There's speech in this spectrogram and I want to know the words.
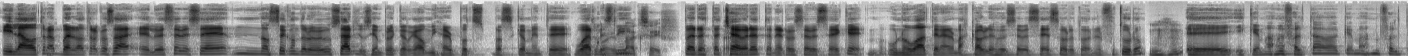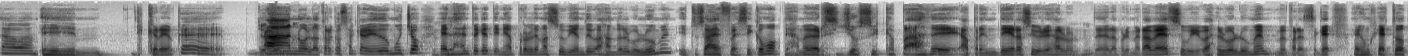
y la otra, bueno, la otra cosa, el USB-C, no sé cuándo lo voy a usar. Yo siempre he cargado mis AirPods básicamente wirelessly. MagSafe. Pero está chévere tener USB-C, que uno va a tener más cables USB-C, sobre todo en el futuro. Ujú. Eh, ¿Y qué más me faltaba? ¿Qué más me faltaba? Eh, creo que... Yo ah, tengo- no, la otra cosa que ha habido mucho es la gente que tenía problemas subiendo y bajando el volumen. Y tú sabes, fue así como, déjame ver si yo soy capaz de aprender a subir y bajar el- desde la primera vez, subir bajar el volumen. Me parece que es un gesto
